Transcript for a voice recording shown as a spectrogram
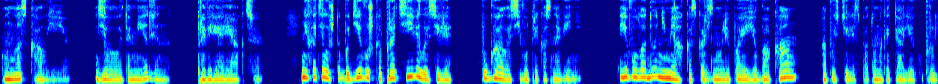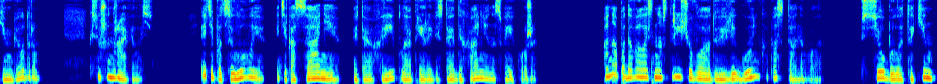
Он ласкал ее, делал это медленно, проверяя реакцию. Не хотел, чтобы девушка противилась или пугалась его прикосновений. Его ладони мягко скользнули по ее бокам, опустились по тонкой талии к упругим бедрам. Ксюше нравилось. Эти поцелуи, эти касания, это хриплое, прерывистое дыхание на своей коже. Она подавалась навстречу Владу и легонько постановала. Все было таким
